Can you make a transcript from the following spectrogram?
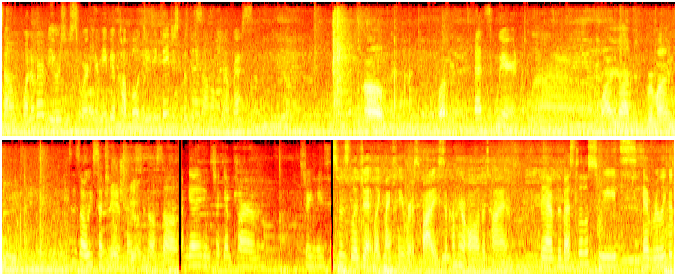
some one of our viewers used to work here, maybe a couple. Do you think they just put this song on purpose? Oh. What? That's weird. Why you gotta remind me? This is always such an No, emotional song. I'm getting chicken parm, string beans. This was legit like my favorite spot. I used to come here all the time. They have the best little sweets. They have really good,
